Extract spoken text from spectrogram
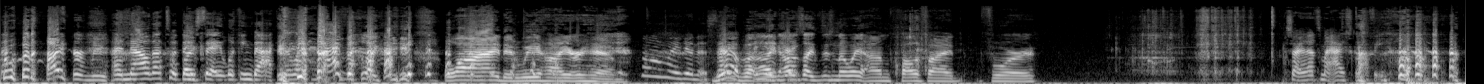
who would hire me? and now that's what they say looking back. You're like, like, why did we hire him? oh my goodness. Yeah, but I like, I was like, there's no way I'm qualified for. Sorry, that's my iced coffee.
